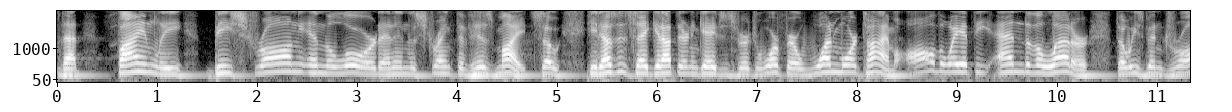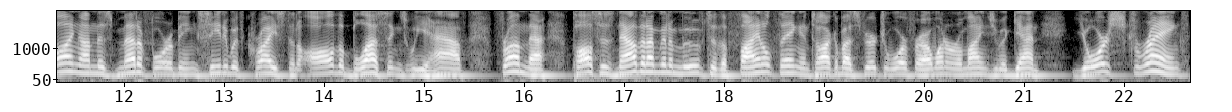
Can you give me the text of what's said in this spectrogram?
that finally be strong in the Lord and in the strength of his might. So he doesn't say get out there and engage in spiritual warfare one more time. All the way at the end of the letter, though he's been drawing on this metaphor of being seated with Christ and all the blessings we have from that, Paul says, now that I'm going to move to the final thing and talk about spiritual warfare, I want to remind you again your strength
